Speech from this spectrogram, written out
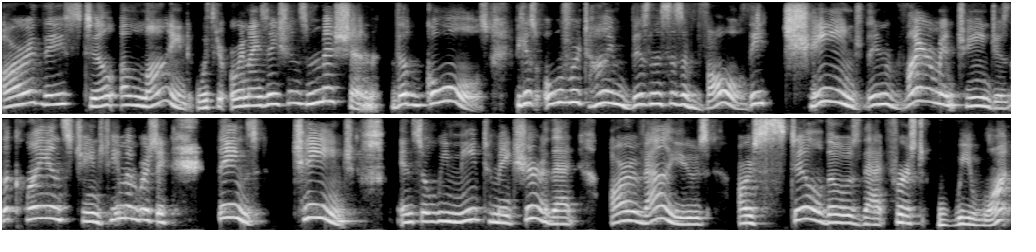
Are they still aligned with your organization's mission, the goals? Because over time, businesses evolve, they change, the environment changes, the clients change, team members change, things change. And so we need to make sure that our values are still those that first we want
